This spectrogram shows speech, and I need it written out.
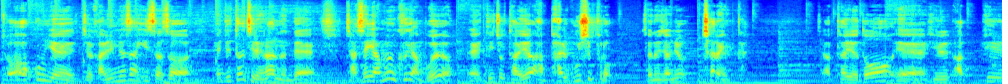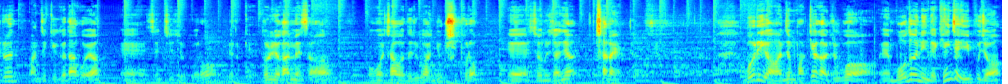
조금 예, 저 갈림 현상이 있어서 핸드 터치를 해놨는데 자세히 하면 크게 안 보여요. 예, 뒤쪽 타이어 한 8, 90% 전후전유 차량입니다. 자, 앞 타이어도 예, 힐, 앞 힐은 완전 깨끗하고요. 예, 전체적으로 이렇게 돌려가면서 그거 잡아드리고 한 60% 예, 전후전유 차량입니다. 아, 머리가 완전 바뀌어가지고 예, 모던인데 굉장히 이쁘죠.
